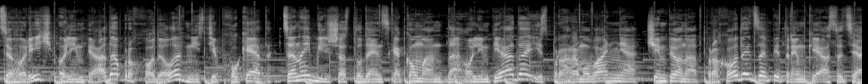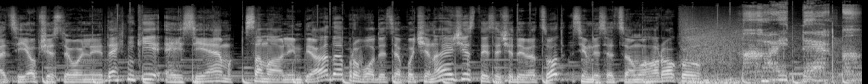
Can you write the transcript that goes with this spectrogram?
Цьогоріч Олімпіада проходила в місті Пхукет. Це найбільша студентська командна олімпіада із програмування. Чемпіонат проходить за підтримки Асоціації обчислювальної техніки ACM. Сама Олімпіада проводиться починаючи з 1977 року. Хай-тек.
